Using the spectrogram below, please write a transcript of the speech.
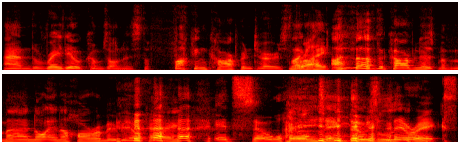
and the radio comes on. It's the fucking Carpenters. Like Right. I love the Carpenters, but man, not in a horror movie, okay? it's so haunting. Those lyrics.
